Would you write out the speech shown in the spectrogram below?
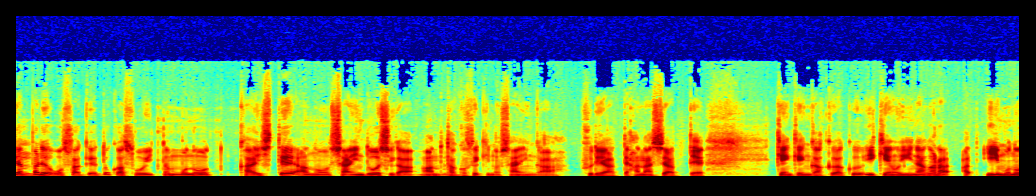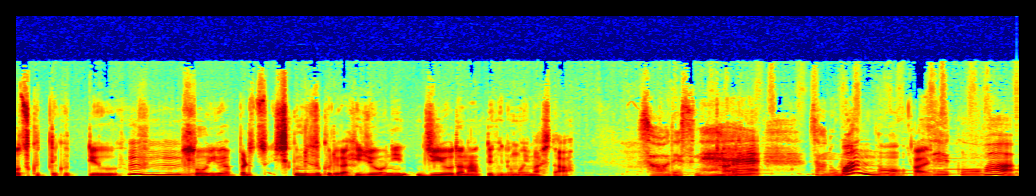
やっぱりお酒とかそういったものを介してあの社員同士があの多国籍の社員が触れ合って話し合ってけんけんがくがく意見を言いながらあいいものを作っていくっていう、そういうやっぱり仕組み作りは非常に重要だなっていうふうに思いました。そうですね、はさああのワンのはい。成功は、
